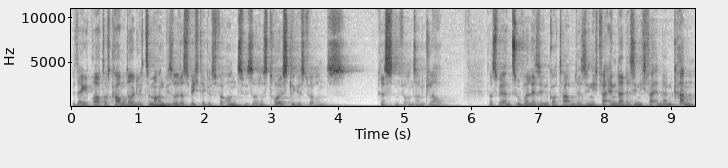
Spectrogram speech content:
Ich denke, ich brauche das kaum deutlich zu machen, wieso das wichtig ist für uns, wieso das tröstlich ist für uns Christen, für unseren Glauben dass wir einen zuverlässigen Gott haben, der sich nicht verändert, der sich nicht verändern kann.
